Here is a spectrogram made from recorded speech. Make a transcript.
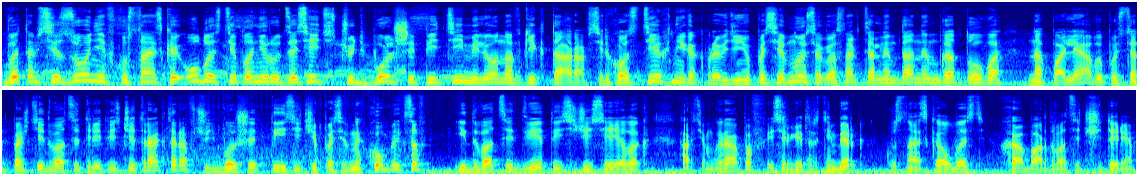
В этом сезоне в Кустанайской области планируют засеять чуть больше 5 миллионов гектаров. Сельхозтехника к проведению посевной, согласно официальным данным, готова. На поля выпустят почти 23 тысячи тракторов, чуть больше тысячи посевных комплексов и 22 тысячи сеялок. Артем Грапов и Сергей Трахтенберг, Кустанайская область, Хабар 24.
